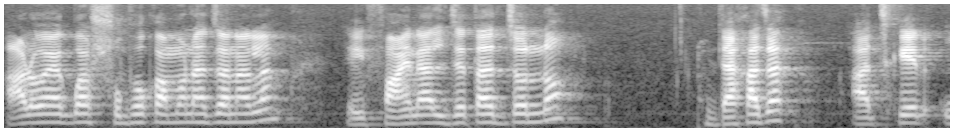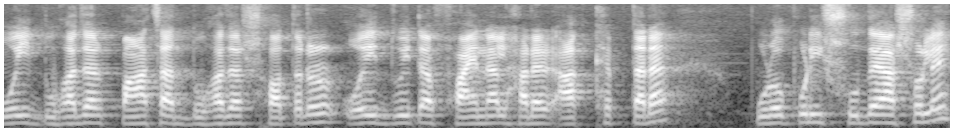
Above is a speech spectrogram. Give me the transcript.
আরও একবার শুভকামনা জানালাম এই ফাইনাল জেতার জন্য। দেখা যাক আজকের ওই দু আর দু হাজার ওই দুইটা ফাইনাল হারের আক্ষেপ তারা পুরোপুরি সুদে আসলে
